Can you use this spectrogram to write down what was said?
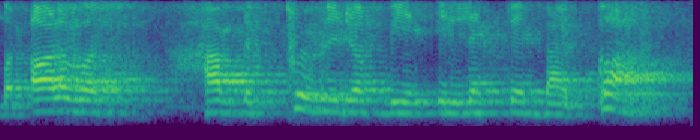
But all of us have the privilege of being elected by God.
